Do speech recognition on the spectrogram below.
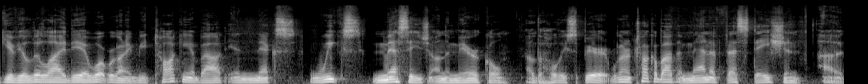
give you a little idea what we're going to be talking about in next week's message on the miracle of the Holy Spirit. We're going to talk about the manifestation uh,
